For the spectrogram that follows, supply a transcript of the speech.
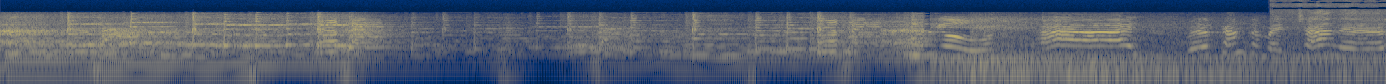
Go! Hi! Welcome to my channel.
